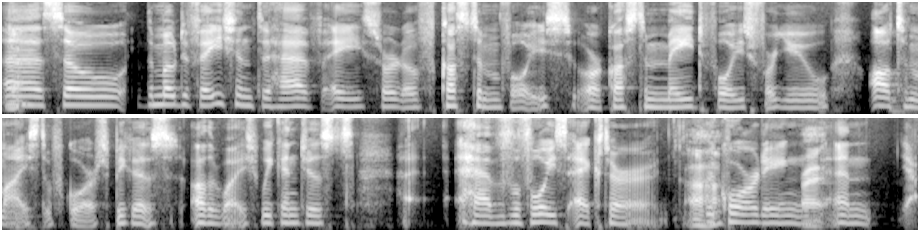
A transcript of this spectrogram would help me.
Uh, so the motivation to have a sort of custom voice or custom made voice for you, optimized, of course, because otherwise we can just ha- have a voice actor recording Right. and yeah.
